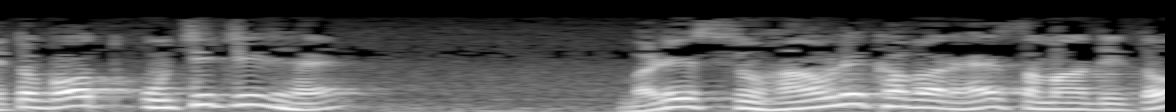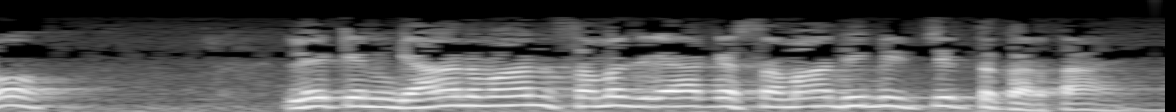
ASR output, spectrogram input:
ये तो बहुत ऊँची चीज़ है। बड़ी सुहावनी खबर है समाधि तो। लेकिन ज्ञानवान समझ गया कि समाधि भी चित्त करता है।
